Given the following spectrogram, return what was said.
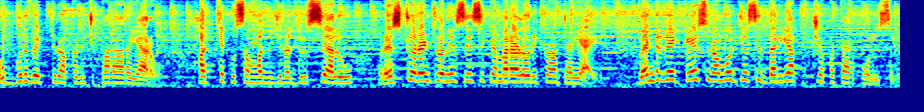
ముగ్గురు వ్యక్తులు అక్కడి నుంచి పరారయ్యారు. హత్యకు సంబంధించిన దృశ్యాలు రెస్టారెంట్లోని సీసీ కెమెరాలో రికార్డ్ అయ్యాయి. వెంటనే కేసు నమోదు చేసి దర్యాప్తు చేపట్టారు పోలీసులు.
